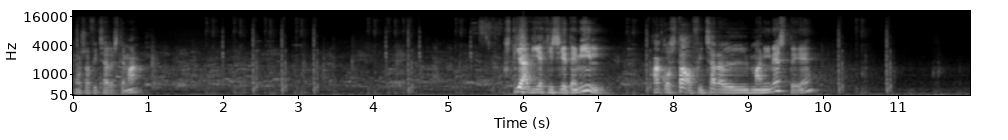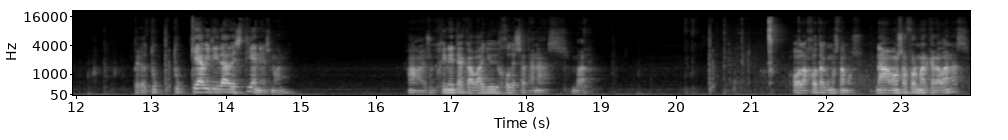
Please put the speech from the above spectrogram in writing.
Vamos a fichar a este man. ¡Hostia! ¡17.000! Ha costado fichar al manín este, ¿eh? Pero tú, tú, ¿qué habilidades tienes, man? Ah, es un jinete a caballo, hijo de Satanás. Vale. Hola, Jota, ¿cómo estamos? Nada, vamos a formar caravanas.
